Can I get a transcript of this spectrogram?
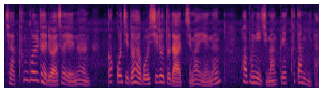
제가 큰 걸 데려와서 얘는 꺾고지도 하고 씨로도 나왔지만 얘는 화분이지만 꽤 크답니다.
